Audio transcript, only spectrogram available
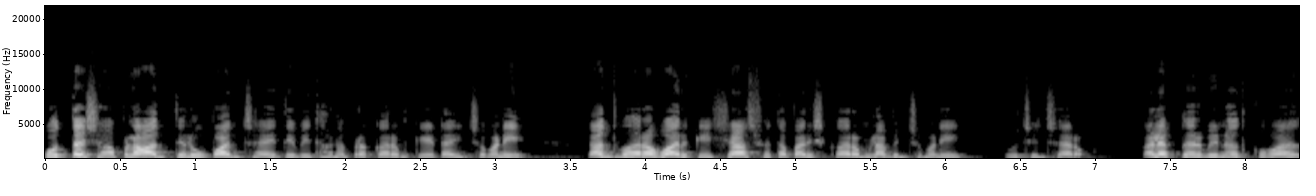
కొత్త షాపుల అద్దెలు పంచాయతీ విధానం ప్రకారం కేటాయించమని తద్వారా వారికి శాశ్వత పరిష్కారం లభించమని సూచించారు. కలెక్టర్ వినోద్ కుమార్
